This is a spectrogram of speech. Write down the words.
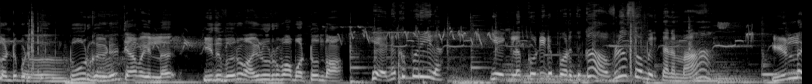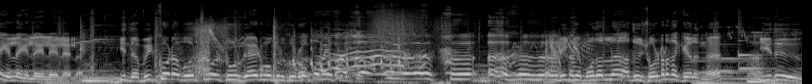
கண்டுபிடிப்பு. டூர் கைடு தேவையில்லை. இது வெறும் ஐநூறு ரூபாய் மட்டும்தான். எனக்கு புரியல. எங்களை கூட்டிட்டு போறதுக்கு அவ்வளவு சோம்பேறித்தனமா? இல்ல இல்ல இல்ல இல்ல இல்ல இல்ல. இந்த விக்கோட வெர்ச்சுவல் டூர் கைடு உங்களுக்கு ரொம்பவே பிடிக்கும். நீங்க முதல்ல அது சொல்றத கேளுங்க. இது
